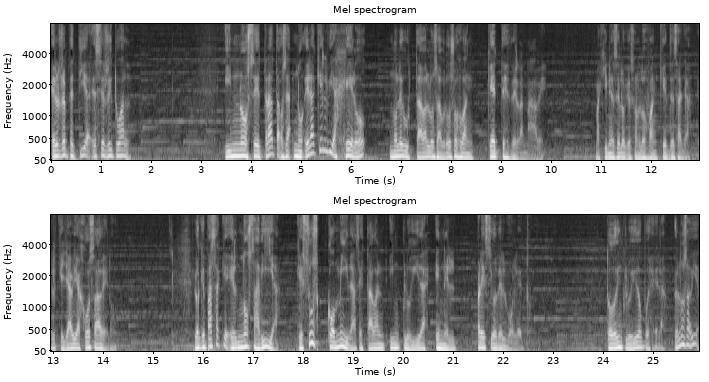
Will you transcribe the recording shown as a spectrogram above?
él repetía ese ritual. Y no se trata, o sea, no era que el viajero no le gustaban los sabrosos banquetes de la nave. Imagínense lo que son los banquetes allá. El que ya viajó sabe, ¿no? Lo que pasa es que él no sabía que sus comidas estaban incluidas en el precio del boleto todo incluido pues era. Pero no sabía.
